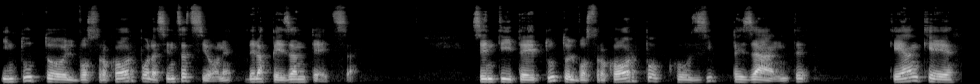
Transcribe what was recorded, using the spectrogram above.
in tutto il vostro corpo la sensazione della pesantezza. Sentite tutto il vostro corpo così pesante che anche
